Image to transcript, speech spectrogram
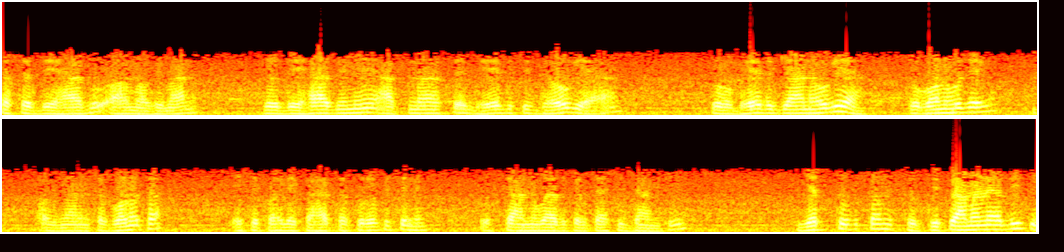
तथा देहादु अहम अभिमान। जो देहादि में आत्मा से भेद सिद्ध हो गया तो भेद ज्ञान हो गया तो गौण हो जाएगा। अभिमान से गौण था। ऐसे पहले कहा था, पूर्व किसी ने उसका अनुवाद करता है सिद्धांति। यम श्रुति प्रामाण्य अदिति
